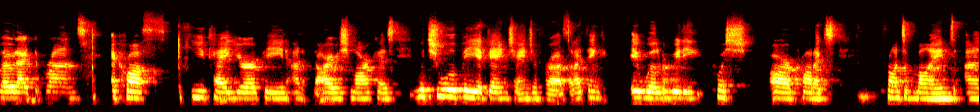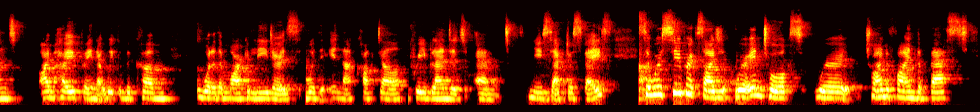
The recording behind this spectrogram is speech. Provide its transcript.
roll out the brand across UK, European, and the Irish market, which will be a game changer for us. And I think it will really push our product front of mind. And I'm hoping that we can become one of the market leaders within that cocktail pre-blended um, new sector space. So we're super excited. We're in talks. We're trying to find the best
